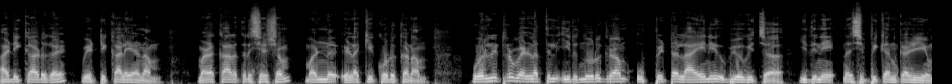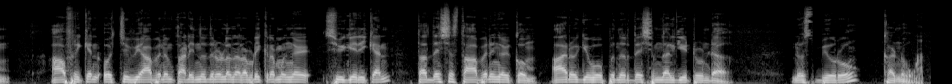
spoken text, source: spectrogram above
അടിക്കാടുകൾ വെട്ടിക്കളയണം. മഴക്കാലത്തിന് ശേഷം മണ്ണ് ഇളക്കി കൊടുക്കണം. ഒരു ലിറ്റർ വെള്ളത്തിൽ ഇരുന്നൂറ് ഗ്രാം ഉപ്പിട്ട ലായനി ഉപയോഗിച്ച് ഇതിനെ നശിപ്പിക്കാൻ കഴിയും. ആഫ്രിക്കൻ ഒച്ചു വ്യാപനം തടയുന്നതിനുള്ള നടപടിക്രമങ്ങൾ സ്വീകരിക്കാൻ തദ്ദേശ സ്ഥാപനങ്ങൾക്കും ആരോഗ്യവകുപ്പ് നിർദ്ദേശം നൽകിയിട്ടുണ്ട്. News bureau Kannur.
